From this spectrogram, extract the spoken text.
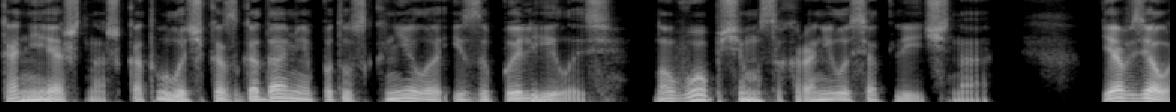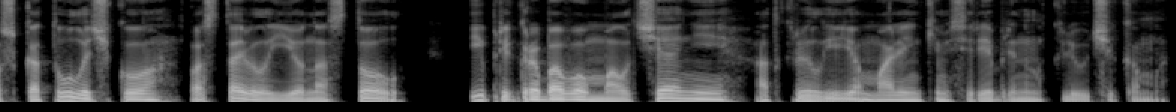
Конечно, шкатулочка с годами потускнела и запылилась, но в общем сохранилась отлично. Я взял шкатулочку, поставил ее на стол и при гробовом молчании открыл ее маленьким серебряным ключиком.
